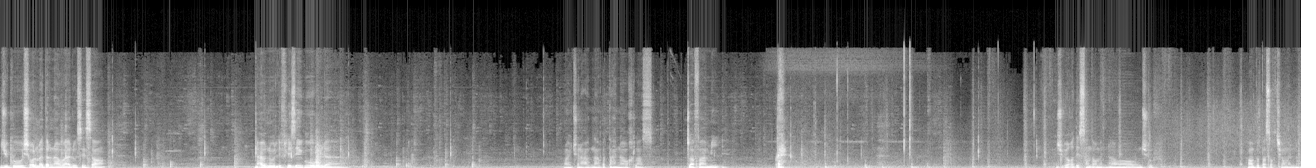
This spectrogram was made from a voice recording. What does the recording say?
ديكو شغل ما درنا والو سي سا. نعاود نولي في ليزيغو ولا؟ وايد شو نعاود نهبط هنا وخلاص لا فامي Je vais redescendre maintenant, نشوف. Ah, on peut pas sortir maintenant.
